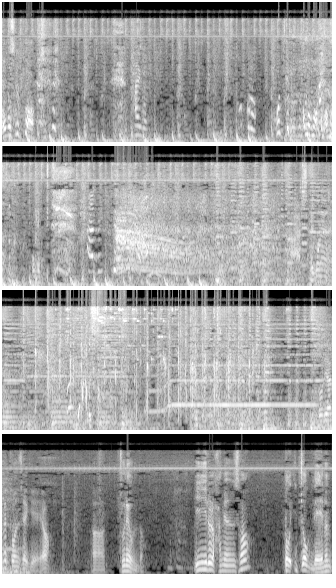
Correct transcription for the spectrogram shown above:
너무 슬퍼. 아이고. 거꾸로. 어떻게, 어머머, 어머. 아, 최고네. 노래하면 돈색이에요. 어, 두뇌 운동. 이 일을 하면서 또 이쪽 뇌는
